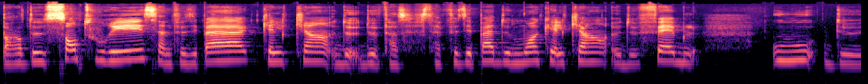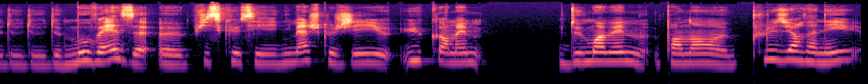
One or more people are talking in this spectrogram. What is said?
ben, de s'entourer, ça ne faisait pas quelqu'un de, ça faisait pas de moi quelqu'un de faible ou de, de, mauvaise, puisque c'est une image que j'ai eue quand même de moi-même pendant plusieurs années,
